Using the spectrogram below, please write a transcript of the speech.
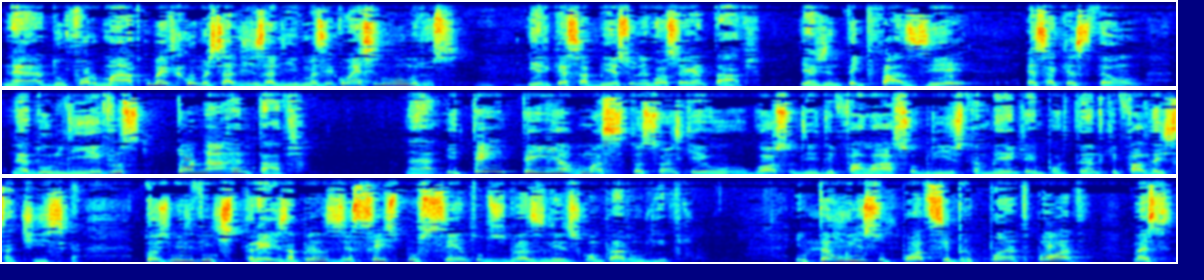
né, do formato, como é que comercializa livro, mas ele conhece números. Uhum e ele quer saber se o negócio é rentável. E a gente tem que fazer essa questão né, do livro tornar rentável. Né? E tem, tem algumas situações que eu gosto de, de falar sobre isso também, que é importante, que fala da estatística. 2023, apenas 16% dos brasileiros compraram um livro. Então, isso pode ser preocupante? Pode. Mas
